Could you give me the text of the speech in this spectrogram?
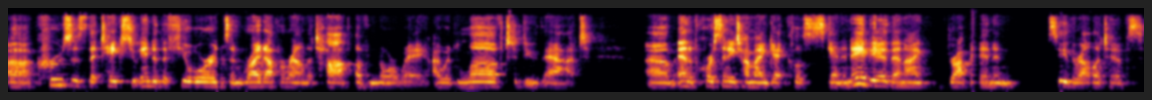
uh, cruises that takes you into the fjords and right up around the top of Norway. I would love to do that. Um, and of course, anytime I get close to Scandinavia, then I drop in and see the relatives.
